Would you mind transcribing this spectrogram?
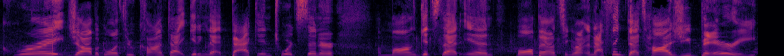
Great job of going through contact, getting that back in towards center. Amon gets that in, ball bouncing around. And I think that's Hadji Barry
